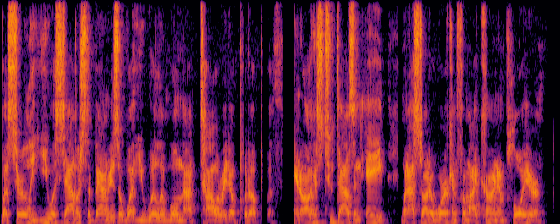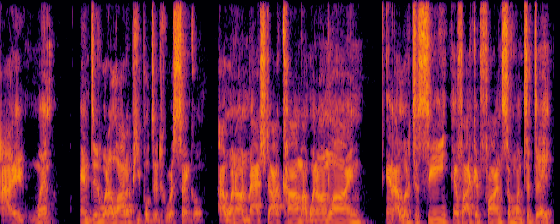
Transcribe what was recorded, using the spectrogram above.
But certainly you establish the boundaries of what you will and will not tolerate or put up with. In August 2008, when I started working for my current employer, I went and did what a lot of people did who were single. I went on Match.com, I went online, and I looked to see if I could find someone to date.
